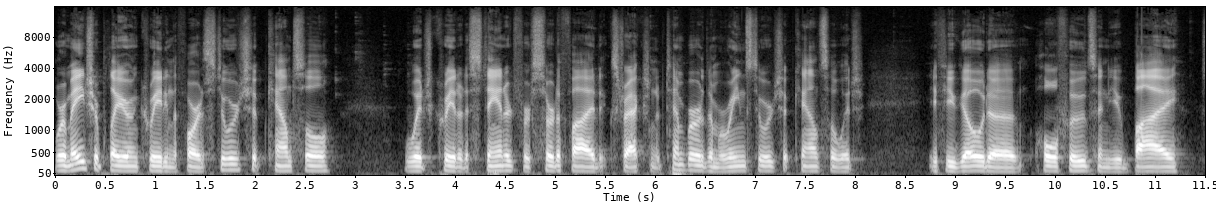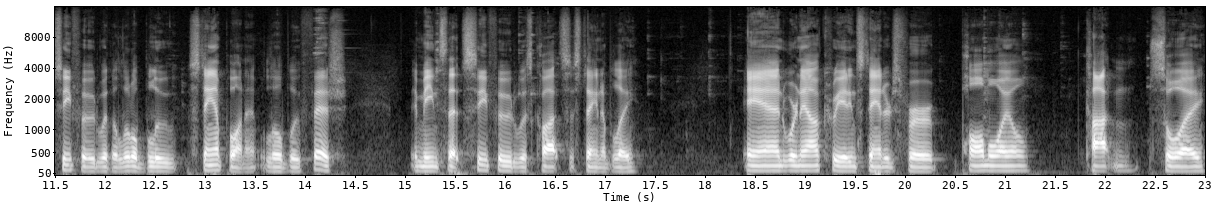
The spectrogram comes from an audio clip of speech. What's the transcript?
were a major player in creating the Forest Stewardship Council, which created a standard for certified extraction of timber, the Marine Stewardship Council, which if you go to Whole Foods and you buy seafood with a little blue stamp on it, a little blue fish, it means that seafood was caught sustainably. And we're now creating standards for palm oil, cotton, soy,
